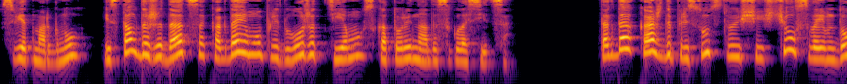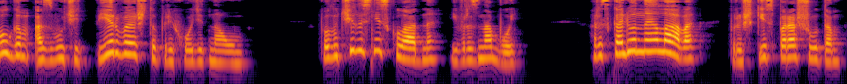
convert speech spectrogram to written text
Свет моргнул и стал дожидаться, когда ему предложат тему, с которой надо согласиться. Тогда каждый присутствующий счел своим долгом озвучить первое, что приходит на ум. Получилось нескладно и в разнобой. Раскаленная лава, прыжки с парашютом,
